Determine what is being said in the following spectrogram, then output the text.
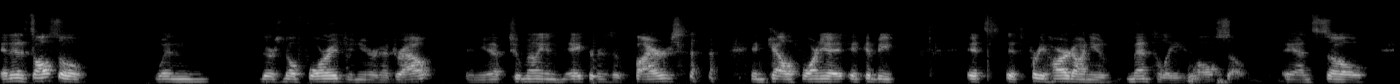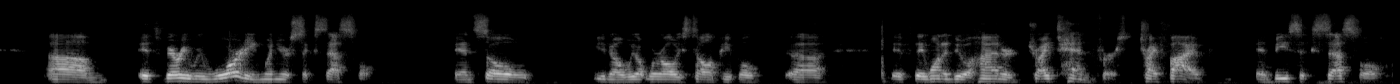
and then it's also when there's no forage and you're in a drought and you have 2 million acres of fires in California, it, it can be, it's, it's pretty hard on you mentally also. And so um, it's very rewarding when you're successful. And so, you know, we, we're always telling people, uh, if they want to do 100 try 10 first try five and be successful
